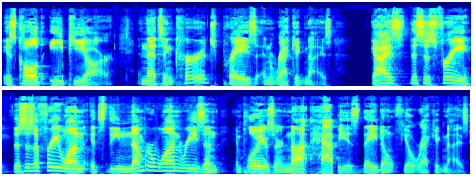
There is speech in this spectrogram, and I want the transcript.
is called EPR, and that's encourage, praise, and recognize. Guys, this is free. This is a free one. It's the number one reason employers are not happy is they don't feel recognized.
